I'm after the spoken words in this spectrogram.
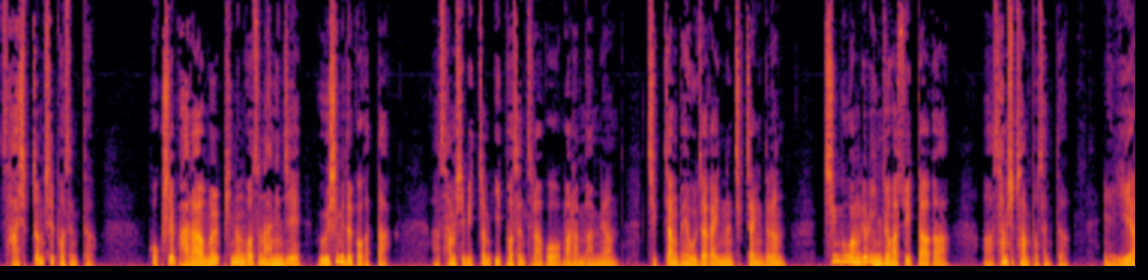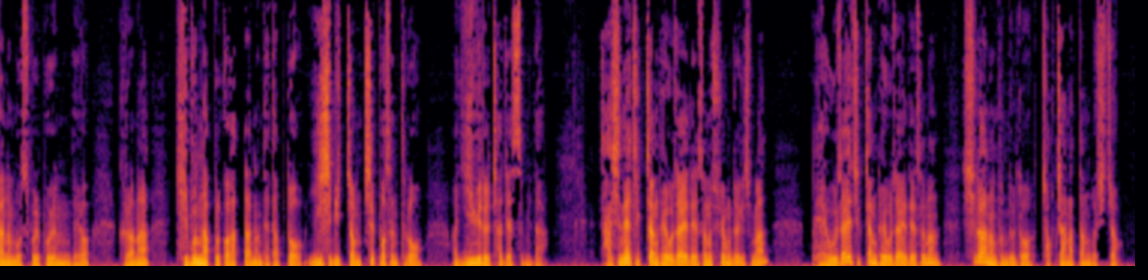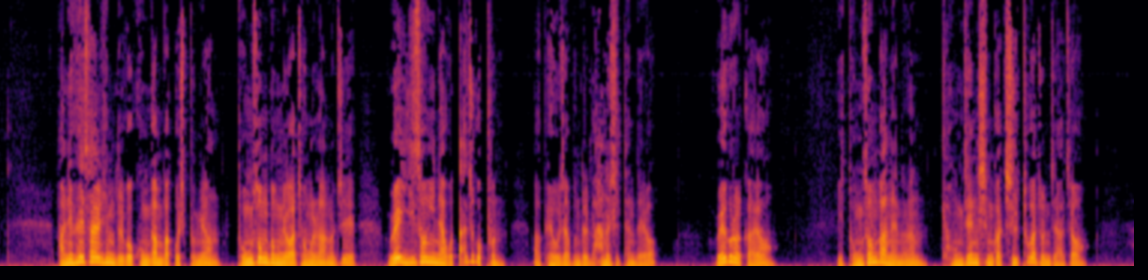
40.7%. 혹시 바람을 피는 것은 아닌지 의심이 들 것 같다. 32.2%라고 말한 반면 직장 배우자가 있는 직장인들은 친구 관계로 인정할 수 있다가 33% 예, 이해하는 모습을 보였는데요. 그러나 기분 나쁠 것 같다는 대답도 22.7%로 2위를 차지했습니다. 자신의 직장 배우자에 대해서는 수용적이지만 배우자의 직장 배우자에 대해서는 싫어하는 분들도 적지 않았다는 것이죠. 아니 회사일 힘들고 공감받고 싶으면 동성 동료와 정을 나누지 왜 이성이냐고 따지고픈 아, 배우자분들 많으실 텐데요. 왜 그럴까요? 이 동성 간에는 경쟁심과 질투가 존재하죠.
